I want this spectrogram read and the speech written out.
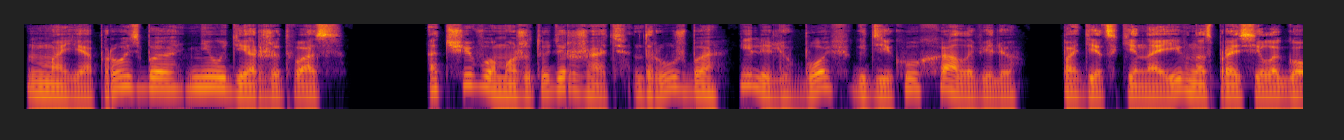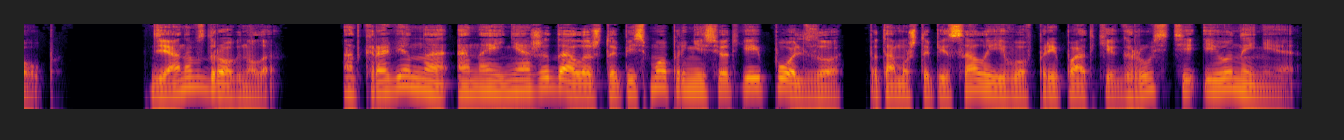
«Моя просьба не удержит вас. От чего может удержать дружба или любовь к Дику Халловелю?» По-детски наивно спросила Гоуп. Диана вздрогнула. Откровенно, она и не ожидала, что письмо принесет ей пользу, потому что писала его в припадке грусти и уныния.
